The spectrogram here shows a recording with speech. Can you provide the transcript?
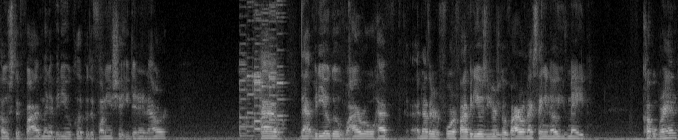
post a five minute video clip of the funniest shit you did in an hour. Have that video go viral. Have another four or five videos of yours go viral. Next thing you know, you've made a couple grand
